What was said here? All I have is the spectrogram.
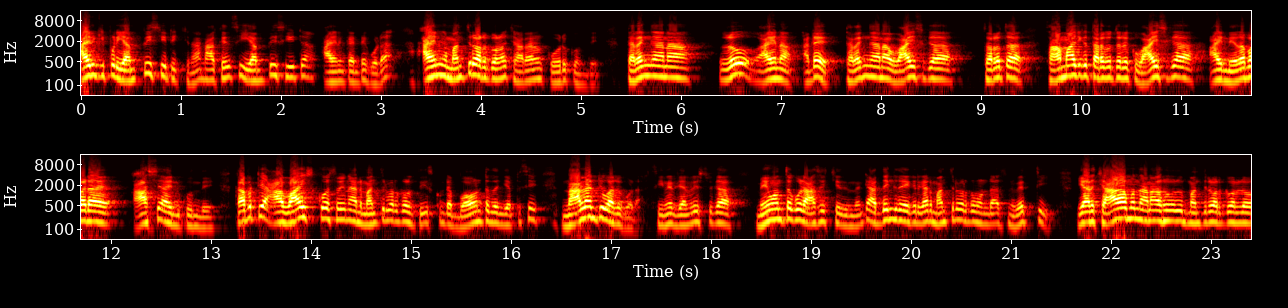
ఆయనకి ఇప్పుడు ఎంపీ సీట్ ఇచ్చిన నాకు తెలిసి ఎంపీ సీట్ ఆయనకంటే కూడా ఆయన మంత్రివర్గంలో చేరాలని కోరుకుంది. తెలంగాణలో ఆయన అంటే తెలంగాణ వాయిస్గా తర్వాత సామాజిక తరగతులకు వాయిస్గా ఆయన నిలబడే ఆశ ఆయనకు ఉంది కాబట్టి ఆ వాయిస్ కోసమైనా ఆయన మంత్రివర్గంలో తీసుకుంటే బాగుంటుందని చెప్పేసి నాలాంటి వాళ్ళు కూడా సీనియర్ జర్నలిస్టుగా మేమంతా కూడా ఆశించేది ఏంటంటే అద్దెంకి దగ్గర గారు మంత్రివర్గం ఉండాల్సిన వ్యక్తి. ఇవాళ చాలామంది అనర్హులు మంత్రివర్గంలో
